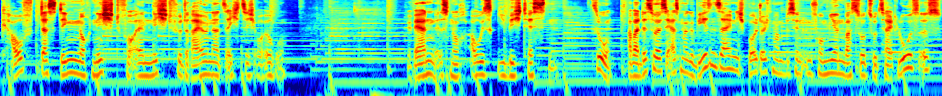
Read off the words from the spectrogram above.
Kauft das Ding noch nicht, vor allem nicht für 360 Euro. Wir werden es noch ausgiebig testen. So, aber das soll es erstmal gewesen sein. Ich wollte euch mal ein bisschen informieren, was so zurzeit los ist.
